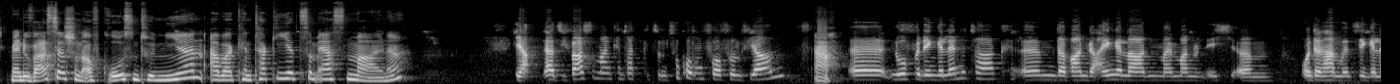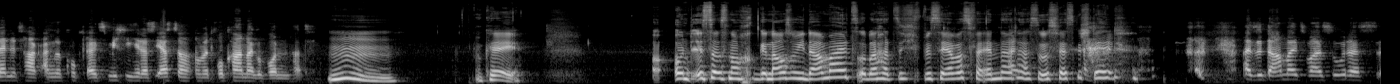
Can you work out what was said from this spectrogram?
Ich meine, du warst ja schon auf großen Turnieren, aber Kentucky jetzt zum ersten Mal, ne? Ja, also ich war schon mal in Kentucky zum Zugucken vor fünf Jahren. Ah. Äh, nur für den Geländetag. Ähm, da waren wir eingeladen, mein Mann und ich. Ähm, und dann haben wir uns den Geländetag angeguckt, als Michi hier das erste Mal mit Rokana gewonnen hat. Mm. Okay. Und ist das noch genauso wie damals oder hat sich bisher was verändert? Hast du das festgestellt? Also damals war es so, dass äh,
